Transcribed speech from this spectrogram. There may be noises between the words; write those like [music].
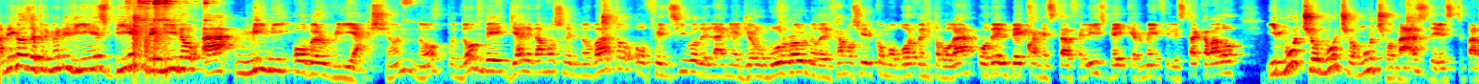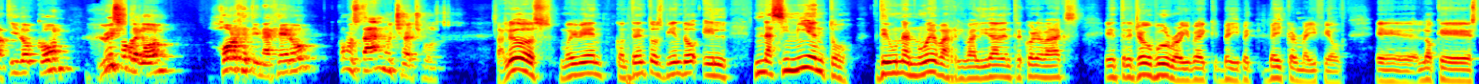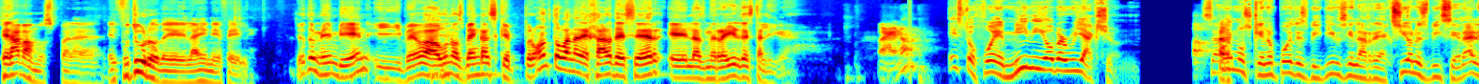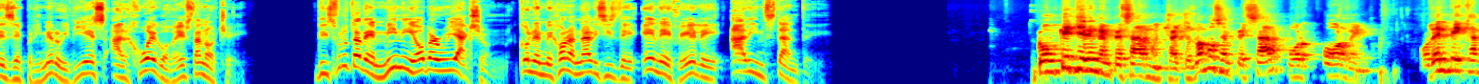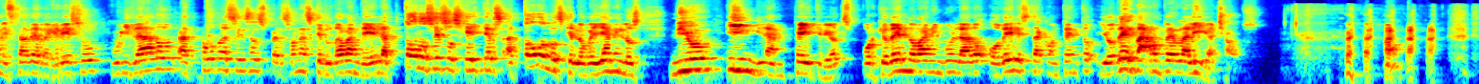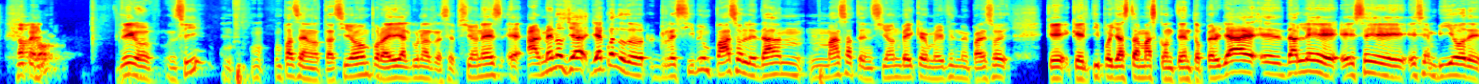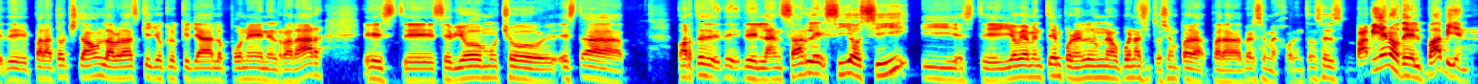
Amigos de Primero y Diez, bienvenido a Mini Overreaction, ¿no? Donde ya le damos el novato ofensivo del año a Joe Burrow, nos dejamos ir como Gordon Tobogán, Odell Beckham está feliz, Baker Mayfield está acabado y mucho, mucho, mucho más de este partido con Luis Obregón, Jorge Tinajero. ¿Cómo están, muchachos? Saludos, muy bien, contentos viendo el nacimiento de una nueva rivalidad entre quarterbacks entre Joe Burrow y Baker Mayfield, eh, lo que esperábamos para el futuro de la NFL. Yo también bien, y veo a unos Bengals que pronto van a dejar de ser el reír de esta liga. Bueno. Esto fue Mini Overreaction. Sabemos que no puedes vivir sin las reacciones viscerales de primero y diez al juego de esta noche. Disfruta de Mini Overreaction con el mejor análisis de NFL al instante. ¿Con qué quieren empezar, muchachos? Vamos a empezar por orden. Odell Beckham está de regreso. Cuidado a todas esas personas que dudaban de él, a todos esos haters, a todos los que lo veían en los New England Patriots, porque Odell no va a ningún lado. Odell está contento y Odell va a romper la liga, chavos. ¿No? [laughs] ¿No pegó? Digo, sí, un, pase de anotación, por ahí algunas recepciones. Eh, al menos ya, ya cuando recibe un paso le dan más atención Baker Mayfield, me parece que, el tipo ya está más contento. Pero ya eh, darle ese, ese envío de, para touchdown, la verdad es que yo creo que ya lo pone en el radar. Este, se vio mucho esta parte de, lanzarle sí o sí y, este, y obviamente en ponerle una buena situación para, para verse mejor. Entonces, va bien Odell, va bien.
